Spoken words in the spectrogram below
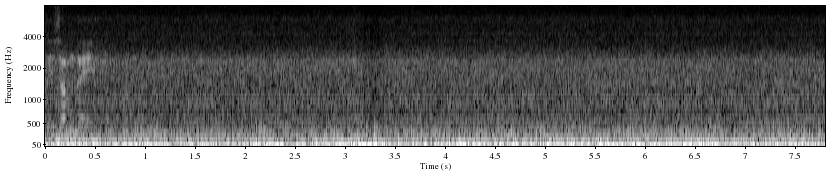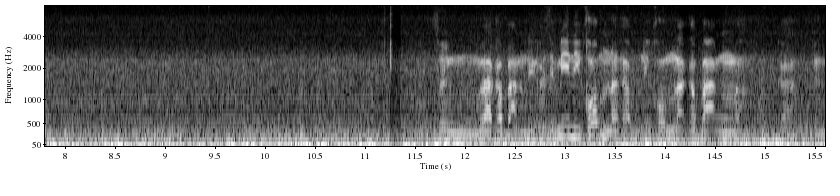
สิซ้ำใด ซึ่งลาดกระบังนี่ก็จะมีนิคมนะครับ นิคมลาดกระบังเนาะก็เป็น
